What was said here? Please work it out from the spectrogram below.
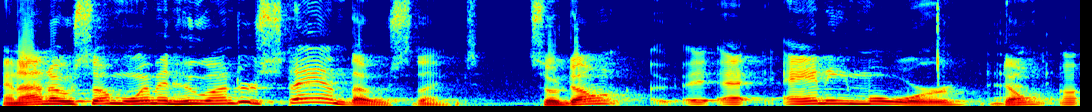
And I know some women who understand those things. So don't uh, anymore. Don't uh,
